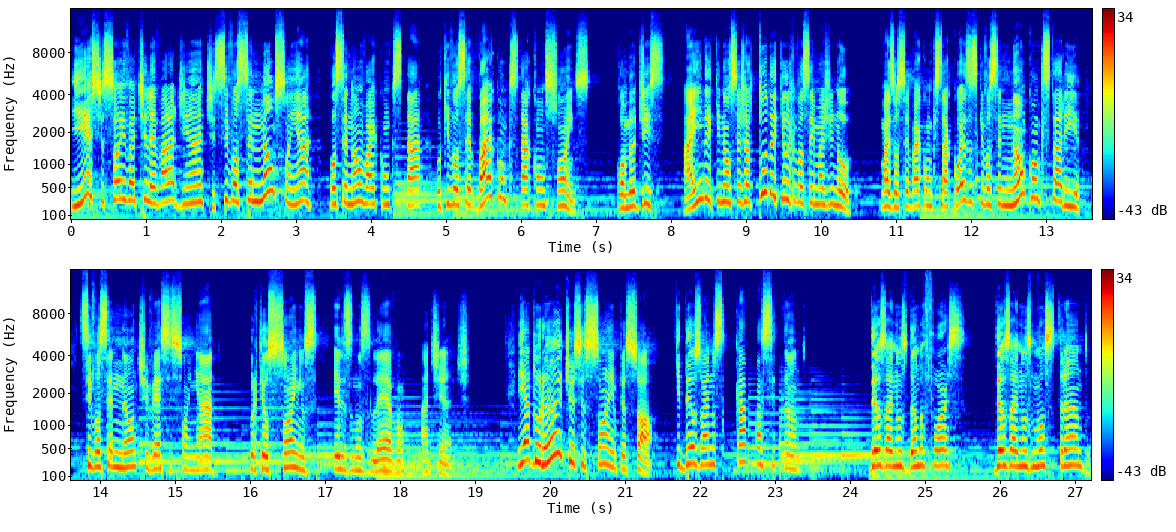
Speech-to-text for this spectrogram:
e este sonho vai te levar adiante. Se você não sonhar, você não vai conquistar o que você vai conquistar com os sonhos. Como eu disse, ainda que não seja tudo aquilo que você imaginou, mas você vai conquistar coisas que você não conquistaria se você não tivesse sonhado. porque os sonhos, eles nos levam adiante. E é durante esse sonho, pessoal, que Deus vai nos capacitando. Deus vai nos dando força. Deus vai nos mostrando.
